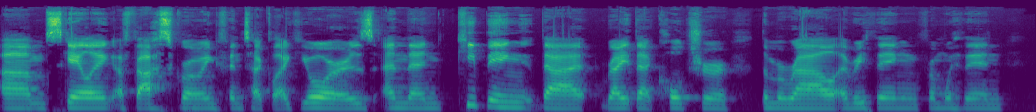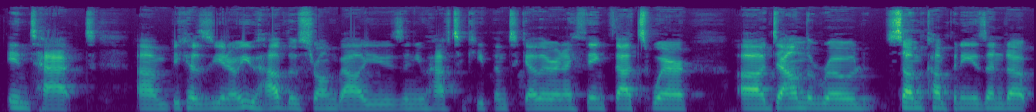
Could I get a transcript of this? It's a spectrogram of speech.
um, scaling a fast growing fintech like yours and then keeping that right that culture the morale everything from within intact um, because you know you have those strong values and you have to keep them together. And i think that's where uh, down the road, some companies end up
